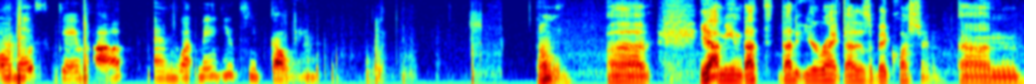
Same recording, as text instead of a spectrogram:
almost gave up and what made you keep going? Oh, uh, yeah, I mean, that's that you're right. That is a big question. Um,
